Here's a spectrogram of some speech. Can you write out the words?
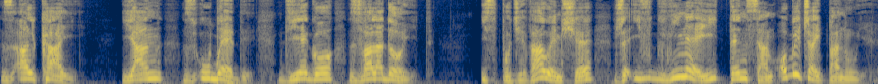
z Alkai, Jan z Ubedy, Diego z Valadoid. I spodziewałem się, że i w Gwinei ten sam obyczaj panuje.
